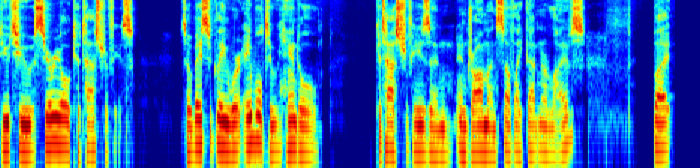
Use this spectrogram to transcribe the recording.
due to serial catastrophes. So basically, we're able to handle catastrophes and, and drama and stuff like that in our lives. But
